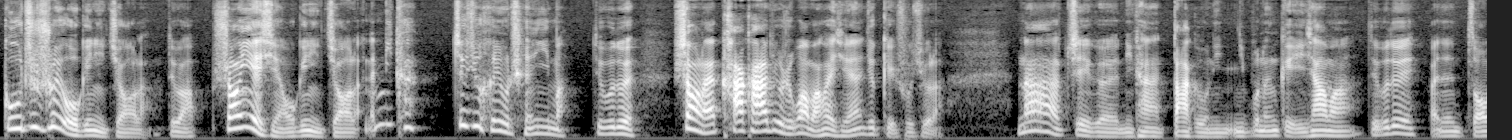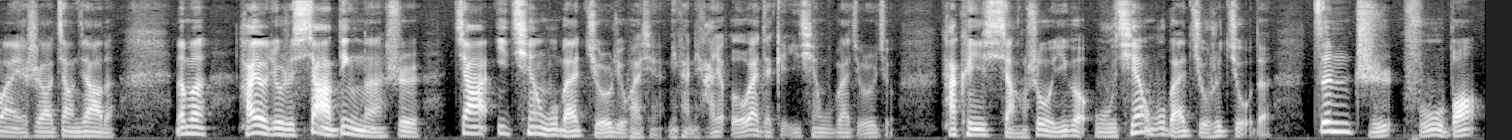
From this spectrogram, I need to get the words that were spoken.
购置税我给你交了，对吧？商业险我给你交了，那你看这就很有诚意嘛，对不对？上来咔咔就是万把块钱就给出去了，那这个你看大狗你你不能给一下吗？对不对？反正早晚也是要降价的。那么还有就是下定呢是加一千五百九十九块钱，你看你还要额外再给一千五百九十九，它可以享受一个五千五百九十九的增值服务包。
